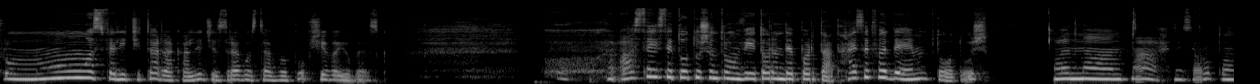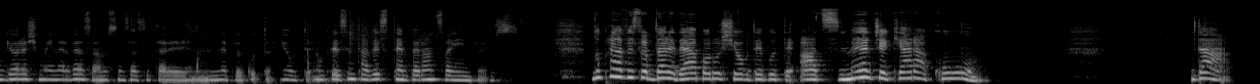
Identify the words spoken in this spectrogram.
frumos! Felicitări dacă alegeți dragostea, vă pup și vă iubesc. Asta este totuși într-un viitor îndepărtat. Hai să vedem totuși în... Ah, mi s-a rupt o înghioară și mă enervează, am o senzație tare neplăcută. Ia uite, în prezent aveți temperanța invers. Nu prea aveți răbdare de a apărut și 8 de bâte. Ați merge chiar acum. Da,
